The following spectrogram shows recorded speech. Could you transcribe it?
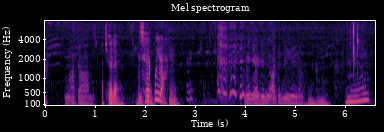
ะน่าจะเชื่อเลยเชิญปุ้ยล่ะไม่อยากจะเอาจะดิ้นนี่หรออ่าเชื่อกุ้ยเชื่อลิมไหมเอาไว้เชิญเล่นแม่บีดซะอืมจมตียาโดเพเนี่ยแกของกินเล่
